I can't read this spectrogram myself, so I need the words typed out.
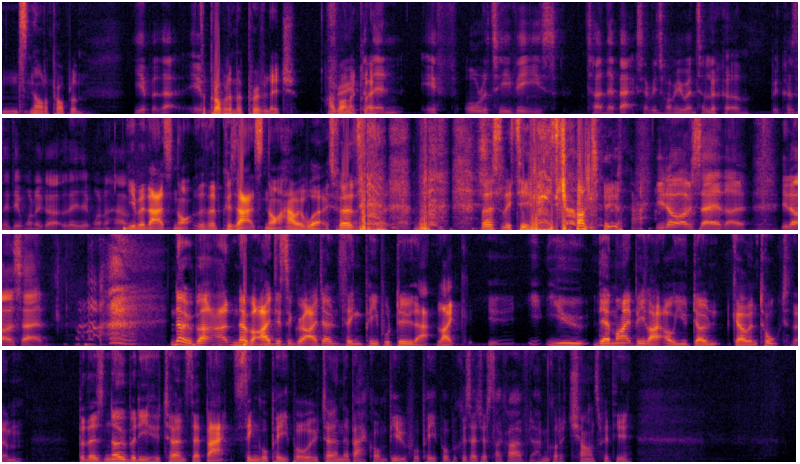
it's not a problem. Yeah, but that it It's a problem of privilege, True, ironically. But then if all the TVs turned their backs every time you went to look at them because they didn't want to go, they didn't want to have. Yeah, but that's not because that's not how it works. First, firstly, TVs can't do that. you know what I'm saying, though. You know what I'm saying. No, but uh, no, but I disagree. I don't think people do that. Like you, there might be like, oh, you don't go and talk to them, but there's nobody who turns their back. Single people who turn their back on beautiful people because they're just like, I haven't, I haven't got a chance with you.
